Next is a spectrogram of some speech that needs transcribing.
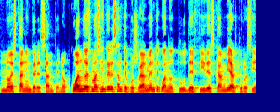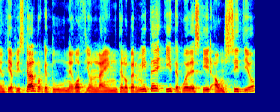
no es tan interesante, ¿no? ¿Cuándo es más interesante? Pues realmente cuando tú decides cambiar tu residencia fiscal porque tu negocio online te lo permite y te puedes ir a un sitio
